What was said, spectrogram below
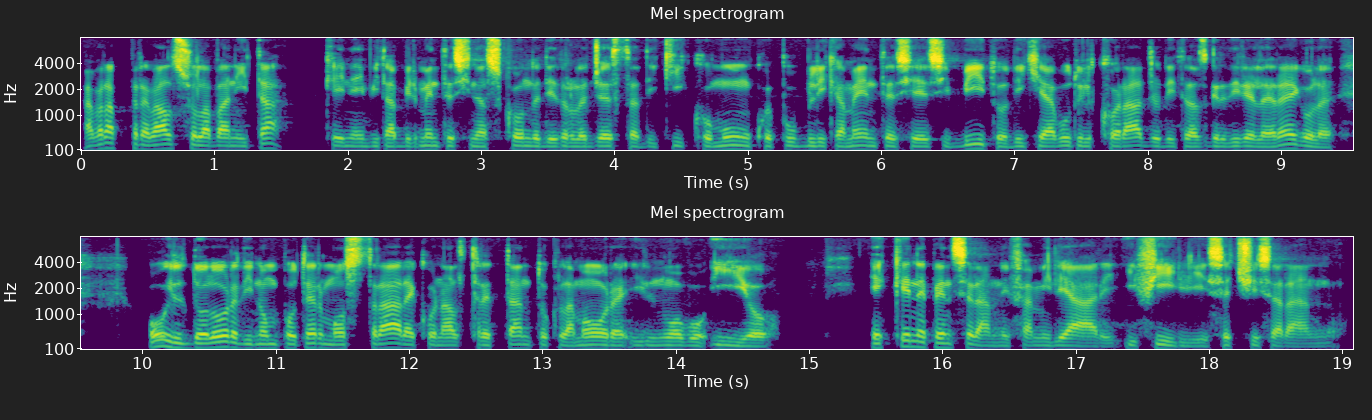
Avrà prevalso la vanità che inevitabilmente si nasconde dietro le gesta di chi comunque pubblicamente si è esibito, di chi ha avuto il coraggio di trasgredire le regole, o il dolore di non poter mostrare con altrettanto clamore il nuovo io? E che ne penseranno i familiari, i figli, se ci saranno?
